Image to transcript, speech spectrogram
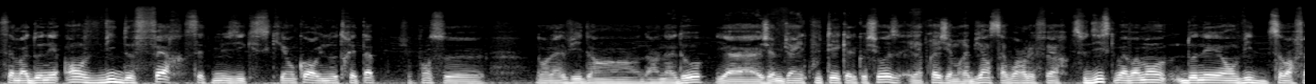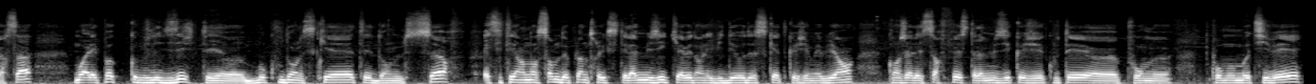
ça m'a donné envie de faire cette musique, ce qui est encore une autre étape, je pense dans la vie d'un ado. J'aime bien écouter quelque chose et après j'aimerais bien savoir le faire. Ce disque m'a vraiment donné envie de savoir faire ça. Moi à l'époque, comme je le disais, j'étais euh, beaucoup dans le skate et dans le surf. Et c'était un ensemble de plein de trucs. C'était la musique qu'il y avait dans les vidéos de skate que j'aimais bien. Quand j'allais surfer, c'était la musique que j'écoutais euh, pour me, pour me motiver.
